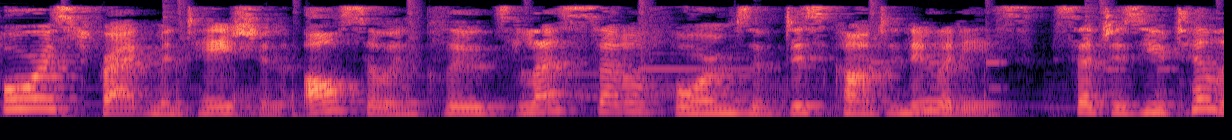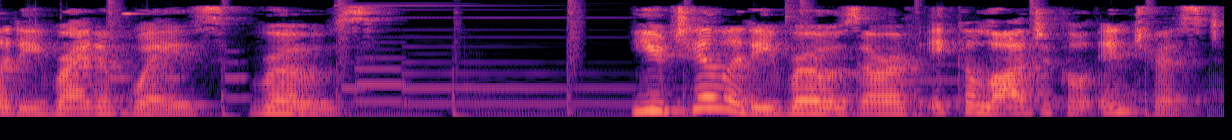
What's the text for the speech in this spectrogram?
Forest fragmentation also includes less subtle forms of discontinuities, such as utility right-of-ways, rows. Utility rows are of ecological interest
